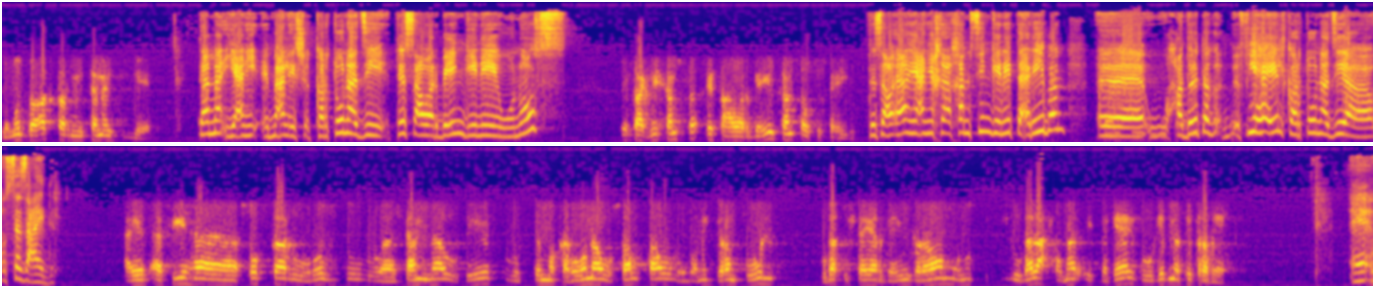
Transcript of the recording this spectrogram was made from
لمدة أكثر من 8 أيام. تمام يعني معلش الكرتونة دي 49 جنيه ونص 9 جنيه 5 49 95 تسعة يعني خ- 50 جنيه تقريبا آه وحضرتك فيها إيه الكرتونة دي يا أستاذ عادل؟ هيبقى فيها سكر ورز وسمنة وزيت وكمان مكرونة وصلصة و400 جرام فول وباكو شاي 40 جرام ونص كيلو بلح ومرقة دجاج وجبنة Tetra Pak آه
